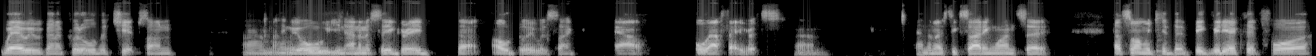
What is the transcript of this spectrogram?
where we were going to put all the chips on, um, I think we all unanimously agreed that Old Blue was like our all our favorites um, and the most exciting one. So that's the one we did the big video clip for,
